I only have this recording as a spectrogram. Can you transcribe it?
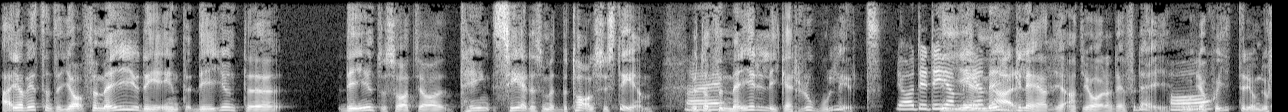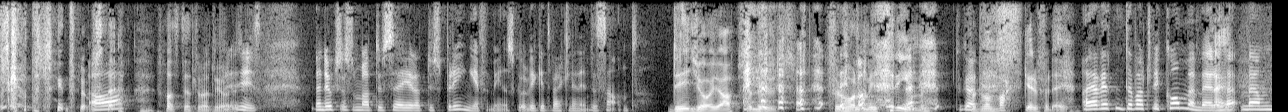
Jag vet inte, jag, för mig är ju det inte, det är ju inte, det är ju inte så att jag tänk, ser det som ett betalsystem. Nej. Utan för mig är det lika roligt. Ja, det är det, det ger menar. mig glädje att göra det för dig. Ja. Och jag skiter i om du uppskattar det inte. Ja. Fast jag tror att du gör Precis. det. Men det är också som att du säger att du springer för min skull, vilket verkligen inte är sant. Det gör jag absolut, för att hålla mig trim. För att vara vacker för dig. Ja, jag vet inte vart vi kommer med Nej. det. Men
